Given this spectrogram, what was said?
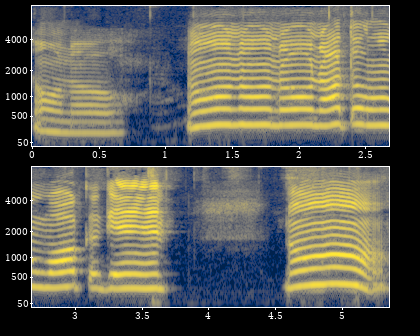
Oh no. No, no, no, not the long walk again. No.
